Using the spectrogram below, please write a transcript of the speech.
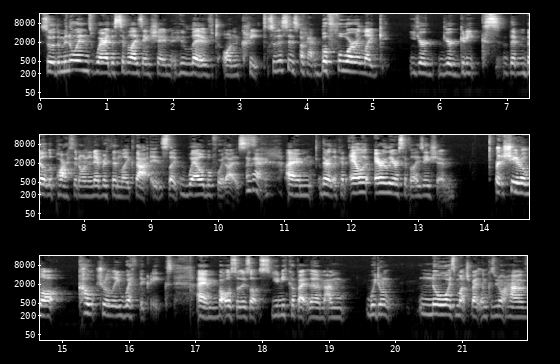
So the Minoans were the civilization who lived on Crete. So this is Okay. before like your your Greeks that built the Parthenon and everything like that. It's like well before that. It's, Okay. um, they're like an el- earlier civilization that share a lot culturally with the Greeks. Um, but also there's lots unique about them, and we don't know as much about them because we don't have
